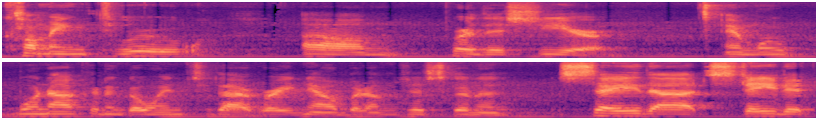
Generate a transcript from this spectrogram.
coming through um, for this year. And we're, we're not going to go into that right now, but I'm just going to say that, state it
